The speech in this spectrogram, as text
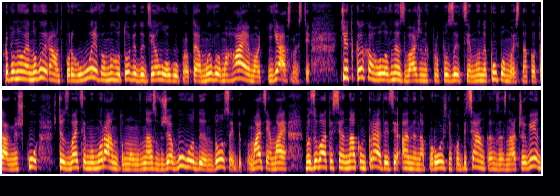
пропонує новий раунд переговорів. і Ми готові до діалогу. Проте ми вимагаємо ясності, чітких, а головне зважених пропозицій. Ми не купимось на кота в мішку, що зветься меморандумом. В нас вже був один досить. Дипломатія має базуватися на конкретиці, а не на порожніх обіцянках. Зазначив він.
